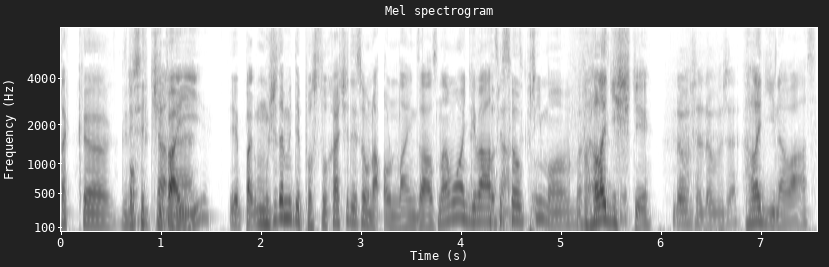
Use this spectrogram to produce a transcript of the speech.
Tak uh, když Občané. se dívají, je, pak můžete mít ty posluchače, ty jsou na online záznamu a diváci jsou přímo v hledíšti. Dobře, dobře. Hledí na vás.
